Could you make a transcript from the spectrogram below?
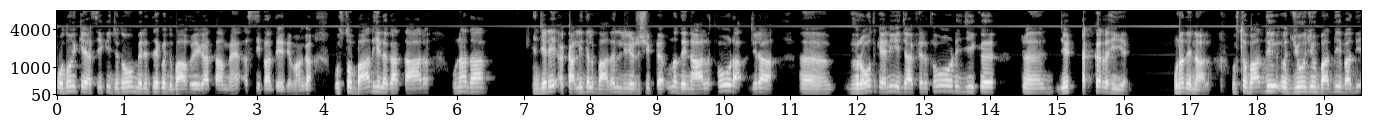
ਉਦੋਂ ਹੀ ਕਿਹਾ ਸੀ ਕਿ ਜਦੋਂ ਮੇਰੇ ਤੇ ਕੋਈ ਦਬਾਅ ਹੋਏਗਾ ਤਾਂ ਮੈਂ ਅਸਤੀਫਾ ਦੇ ਦੇਵਾਂਗਾ। ਉਸ ਤੋਂ ਬਾਅਦ ਹੀ ਲਗਾਤਾਰ ਉਹਨਾਂ ਦਾ ਜਿਹੜੇ ਅਕਾਲੀ ਦਲ ਬਾਦਲ ਲੀਡਰਸ਼ਿਪ ਹੈ ਉਹਨਾਂ ਦੇ ਨਾਲ ਥੋੜਾ ਜਿਹੜਾ ਵਿਰੋਧ ਕਹਿ ਲਈਏ ਜਾਂ ਫਿਰ ਥੋੜੀ ਜਿਹੀ ਇੱਕ ਜੇ ਟੱਕਰ ਰਹੀ ਹੈ ਉਹਨਾਂ ਦੇ ਨਾਲ ਉਸ ਤੋਂ ਬਾਅਦ ਦੀ ਜਿਉਂ-ਜਿਉਂ ਵੱਧਦੀ ਵੱਧਦੀ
